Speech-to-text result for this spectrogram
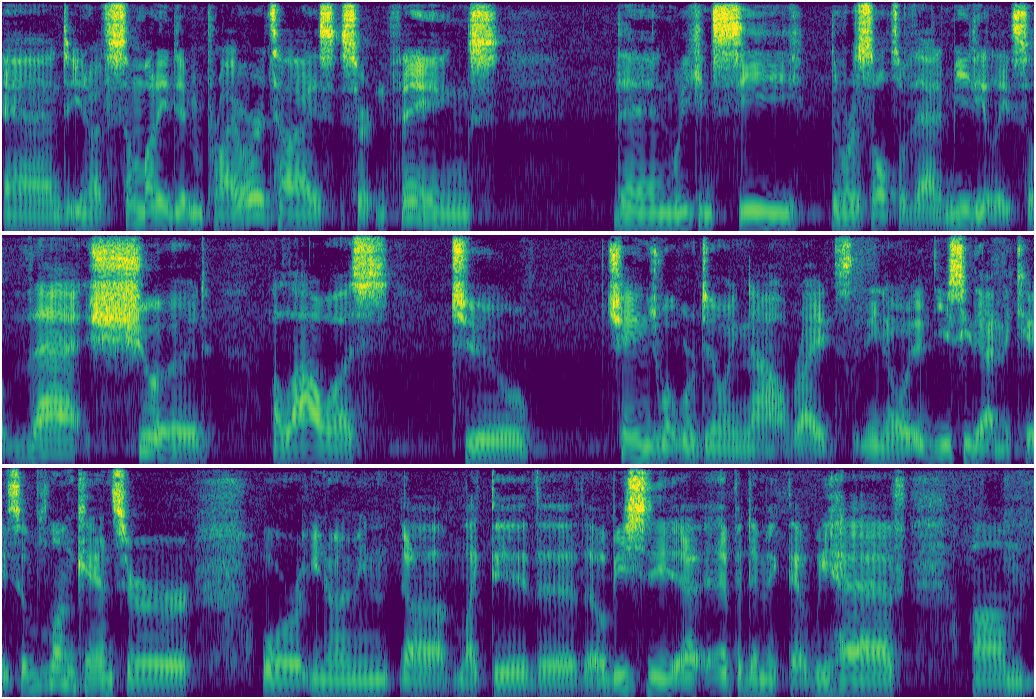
And you know, if somebody didn't prioritize certain things, then we can see the results of that immediately. So that should allow us to change what we're doing now, right? You know, you see that in the case of lung cancer, or, you know, I mean, uh, like the the, the obesity epidemic that we have. Um,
